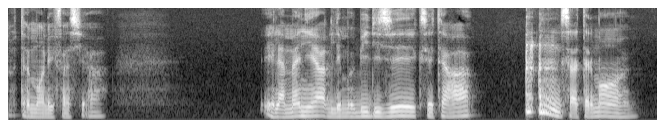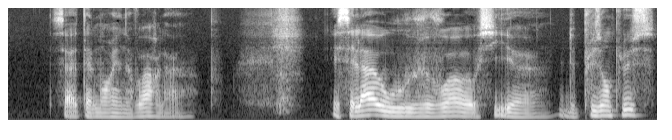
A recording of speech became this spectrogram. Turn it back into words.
notamment les fascias, et la manière de les mobiliser, etc., ça a tellement, ça a tellement rien à voir là. Et c'est là où je vois aussi euh, de plus en plus,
